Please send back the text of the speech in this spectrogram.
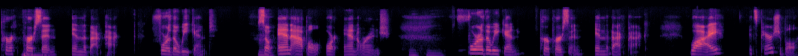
per mm-hmm. person in the backpack for the weekend. Hmm. So, an apple or an orange mm-hmm. for the weekend per person in the backpack. Why? It's perishable,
